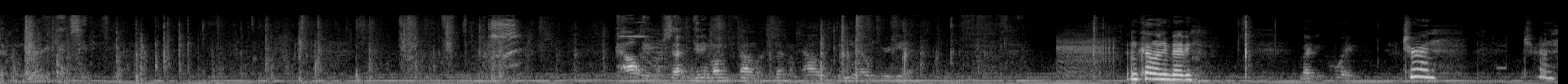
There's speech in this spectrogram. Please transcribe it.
Check on Gary. Can't see these. Call him or something. Get him on the phone or something. Call him. He ain't over here yet. I'm calling you, baby. Make it quick. Trying. Trying.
